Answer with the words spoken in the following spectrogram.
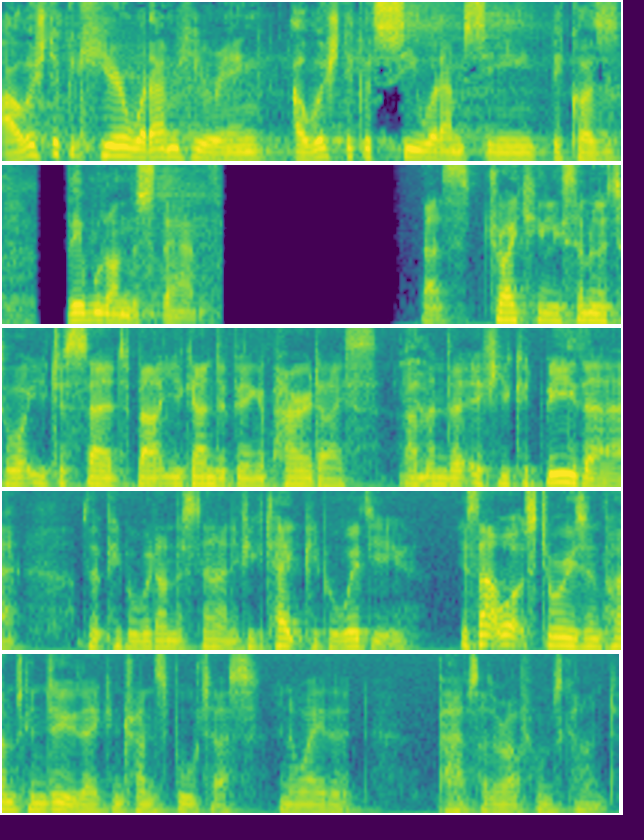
I wish they could hear what I'm hearing. I wish they could see what I'm seeing because they would understand. That's strikingly similar to what you just said about Uganda being a paradise, um, yeah. and that if you could be there, that people would understand. If you could take people with you, is that what stories and poems can do? They can transport us in a way that perhaps other art forms can't.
